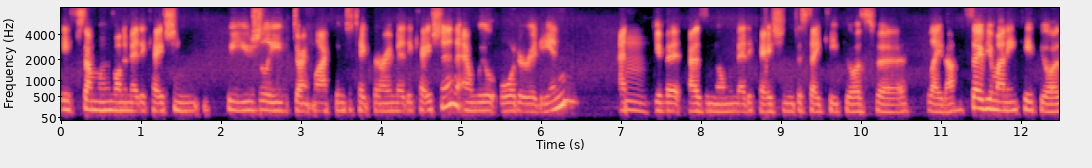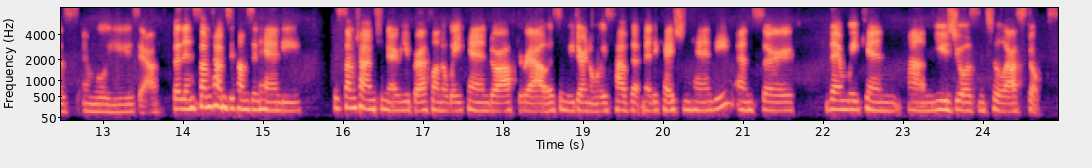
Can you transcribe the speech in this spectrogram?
if someone's on a medication, we usually don't like them to take their own medication and we'll order it in Mm. give it as a normal medication. Just say keep yours for later. Save your money, keep yours, and we'll use ours. But then sometimes it comes in handy because sometimes you know you birth on a weekend or after hours, and we don't always have that medication handy, and so then we can um, use yours until our stocks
